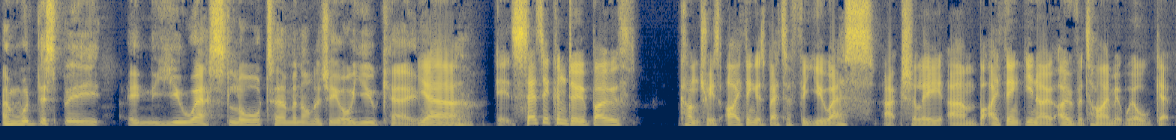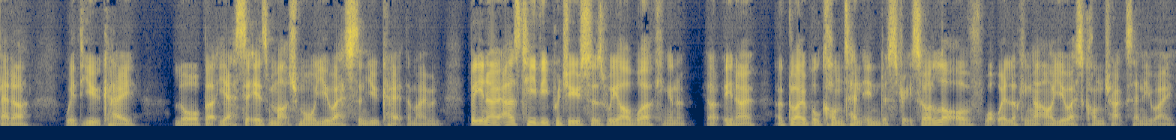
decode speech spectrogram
And would this be in US law terminology or UK? Yeah, it says it can do both countries. I think it's better for US actually, um, but I think you know over time it will get better with UK law. But yes, it is much more US than UK at the moment. But you know, as TV producers, we are working in a, a you know a global content industry, so a lot of what we're looking at are US contracts anyway.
